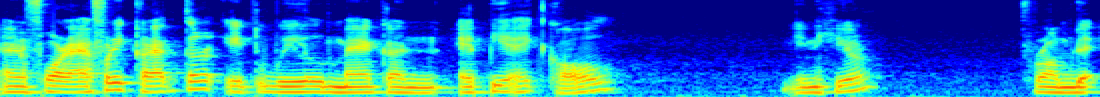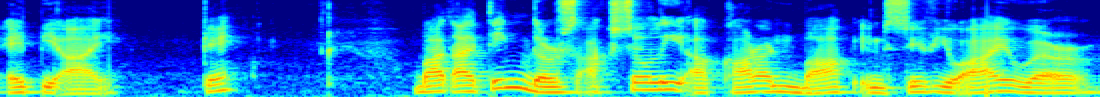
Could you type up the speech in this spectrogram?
And for every character, it will make an API call in here from the API. Okay, but I think there's actually a current bug in SwiftUI where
